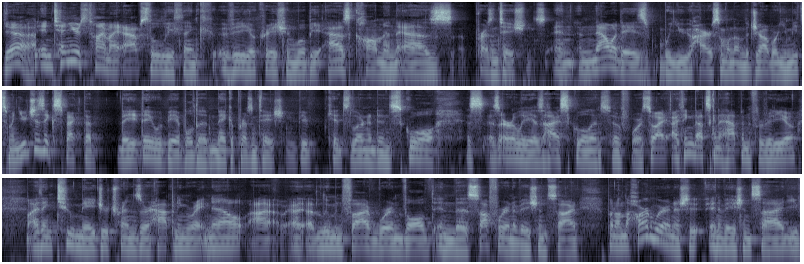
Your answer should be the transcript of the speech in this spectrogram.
Yeah. In 10 years' time, I absolutely think video creation will be as common as presentations. And, and, nowadays, when you hire someone on the job or you meet someone, you just expect that they, they would be able to make a presentation. Kids learn it in school as, as early as high school and so forth. So I, I think that's going to happen for video. I think two major trends are happening right now. Uh, at Lumen 5, we're involved in the software innovation side. But on the hardware innovation side, you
